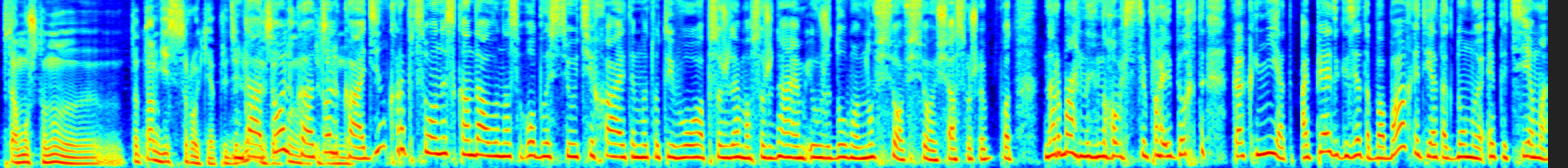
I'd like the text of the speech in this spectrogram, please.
Потому что, ну, э, та- там есть сроки определенные. Да, законы только, только один коррупционный скандал у нас в области утихает, и мы тут его обсуждаем, обсуждаем, и уже думаем, ну все, все, сейчас уже вот нормальные новости пойдут. Как нет, опять где-то бабахает, я так думаю, эта тема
